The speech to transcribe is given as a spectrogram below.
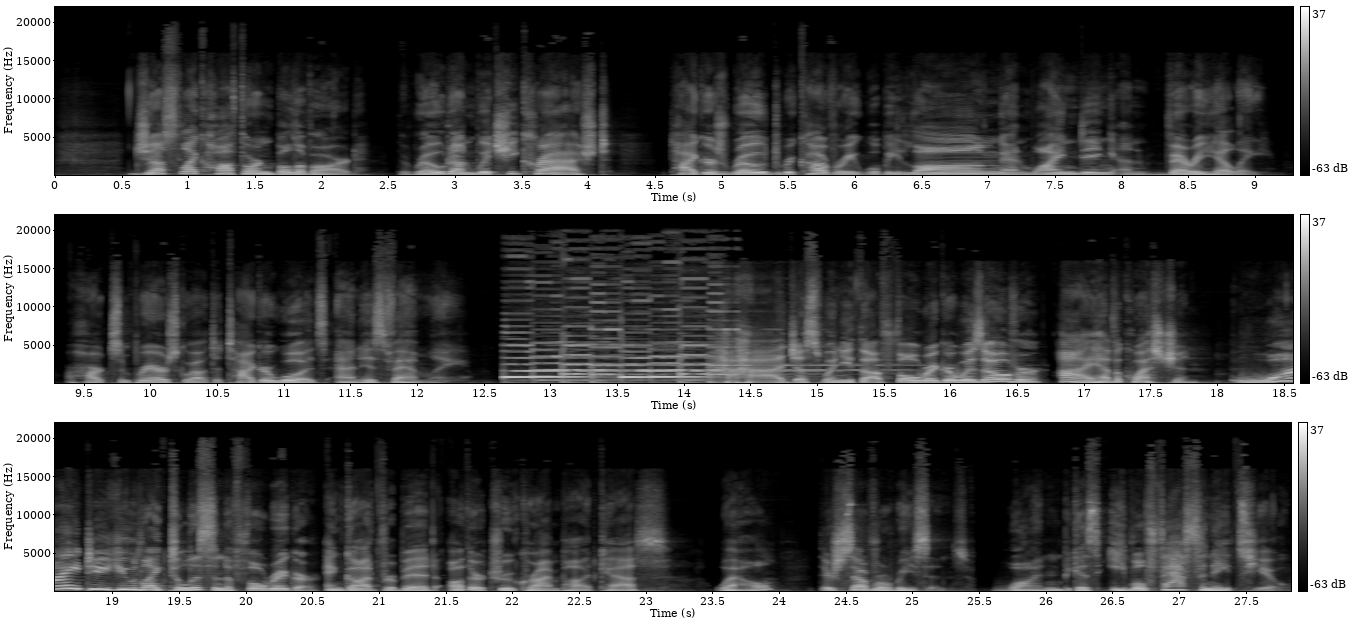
Just like Hawthorne Boulevard, the road on which he crashed, Tiger's road to recovery will be long and winding and very hilly. Our hearts and prayers go out to Tiger Woods and his family. Haha, just when you thought Full Rigor was over, I have a question. Why do you like to listen to Full Rigor and, God forbid, other true crime podcasts? Well, there's several reasons. One, because evil fascinates you.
